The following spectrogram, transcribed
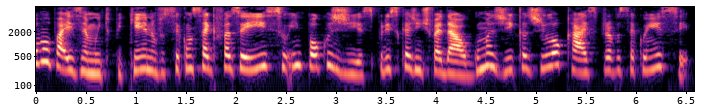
Como o país é muito pequeno, você consegue fazer isso em poucos dias, por isso que a gente vai dar algumas dicas de locais para você conhecer.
